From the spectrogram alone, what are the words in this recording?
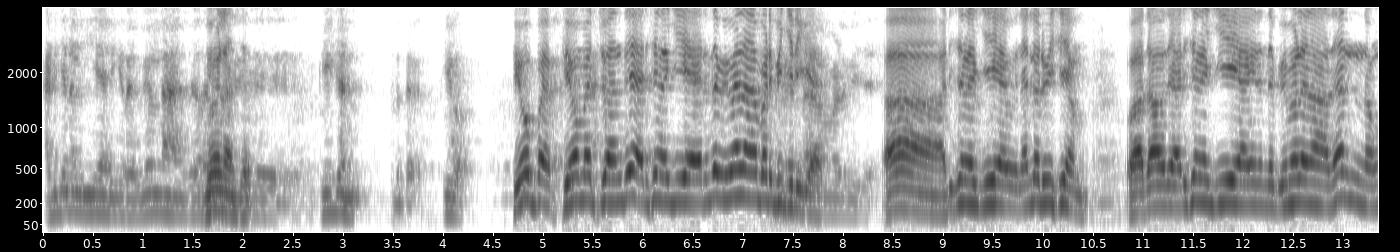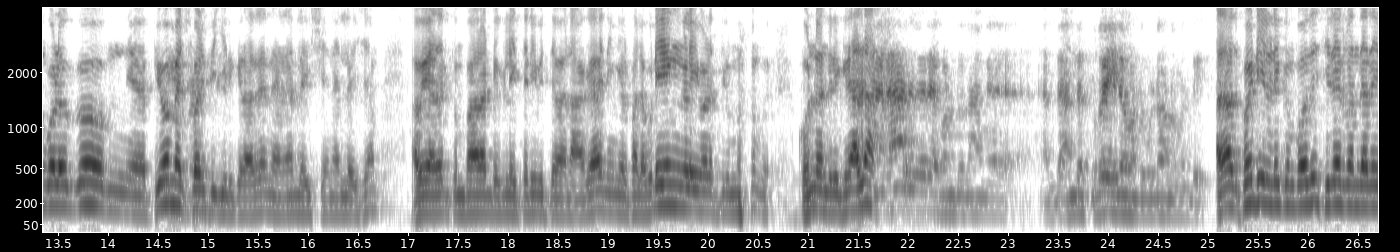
அடிஷனல் ஈயா இருக்கிற Vimalnathan sir Vimalnathan sir. Tuition எடுத்தவர் பியோ பியோ ப- பியோ மேட்ச் வந்து அடிஷனல் கீயா இருந்து விமலா படிப்பிச்சிருக்க படிப்பிச்சு ஆ அடிஷனல் ஜி நல்ல ஒரு விஷயம் அதாவது அடிஷனல் ஜி இருந்த விமலநாதன் உங்களுக்கு பியோ மேட்ச் படிப்பிச்சிருக்கிறாரு நல்ல விஷயம் நல்ல விஷயம். அவை அதற்கும் பாராட்டுகளை தெரிவித்தவனாக நீங்கள் பல விடயங்களை இடத்தில் கொண்டு வந்திருக்கிறீர்கள். அதான். கொண்டு நாங்க அந்த அந்த துறையில கொண்டு விடணும் வந்து அதாவது பேட்டியில் எடுக்கும்போது சிலர் வந்து அதை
